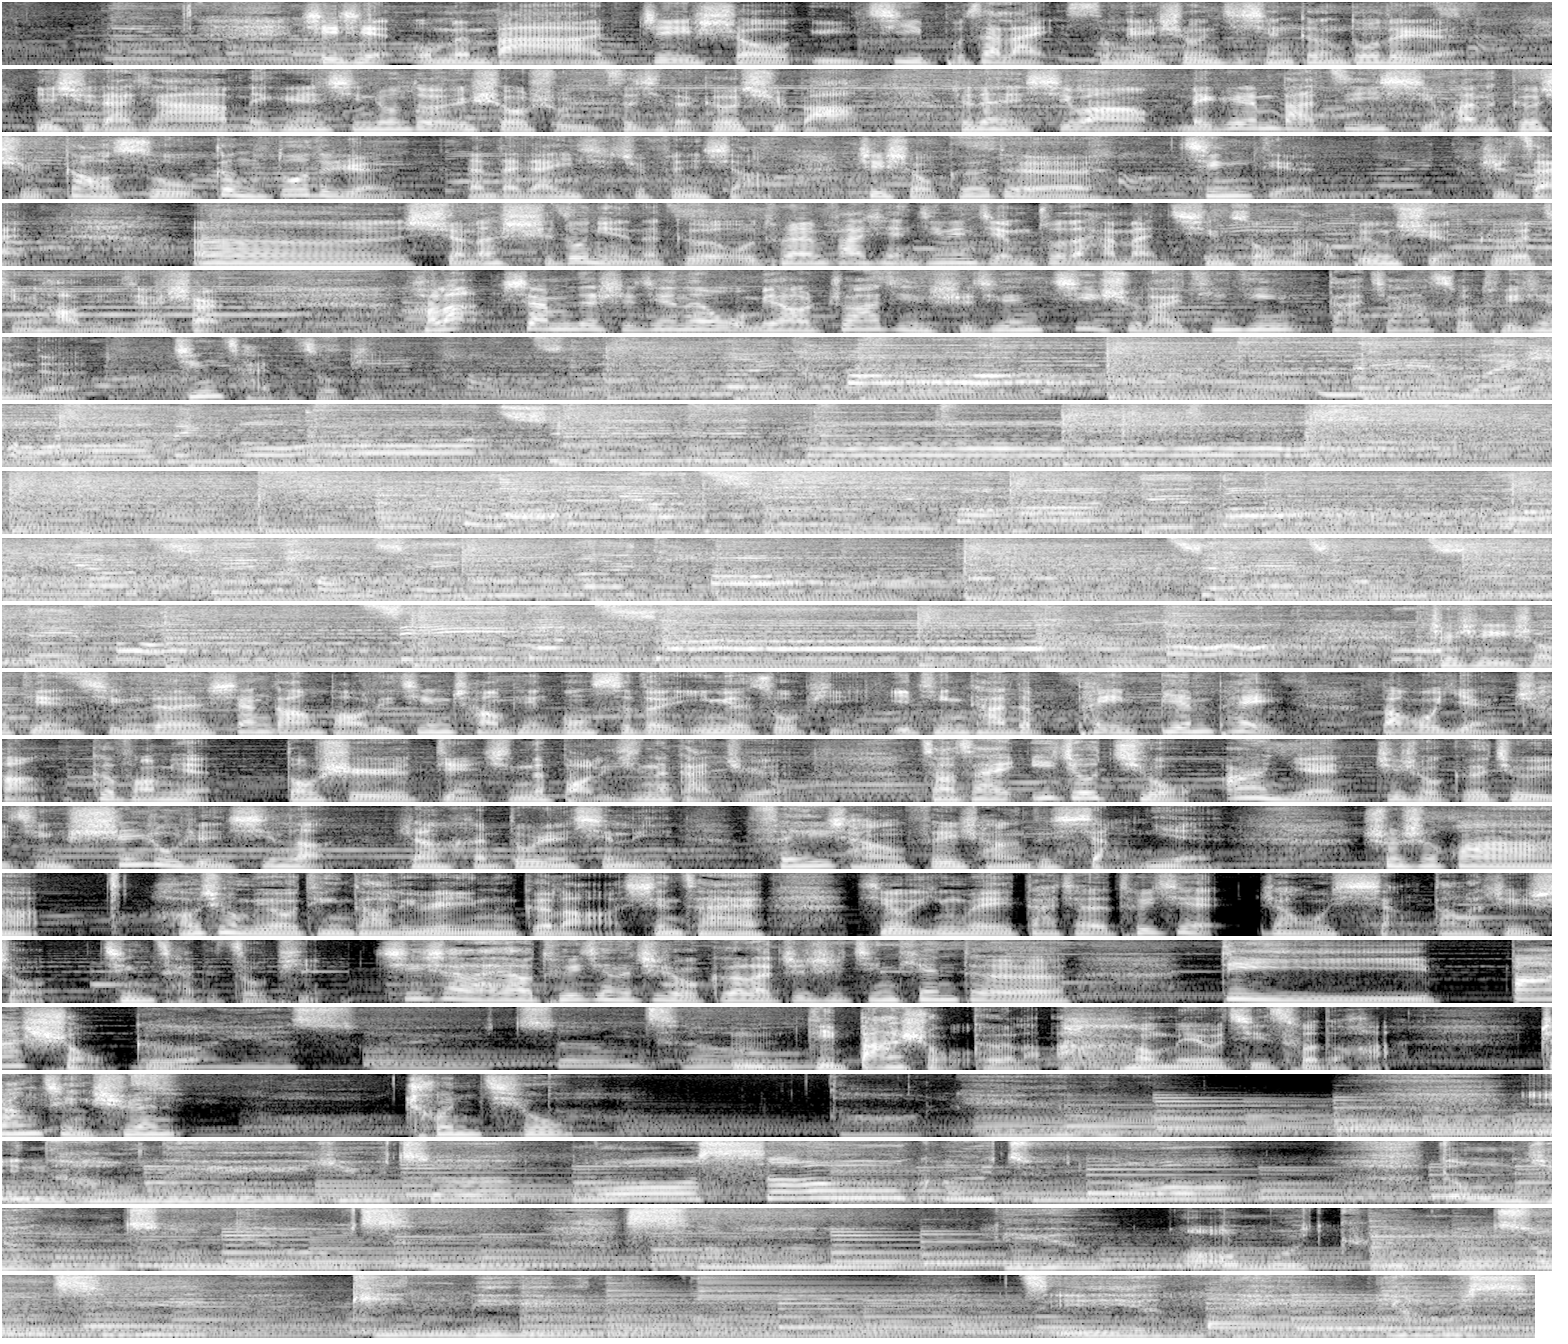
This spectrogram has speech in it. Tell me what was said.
谢谢，我们把这首《雨季不再来》送给收音机前更多的人。也许大家每个人心中都有一首属于自己的歌曲吧。真的很希望每个人把自己喜欢的歌曲告诉更多的人，让大家一起去分享这首歌的经典之在。嗯，选了十多年的歌，我突然发现今天节目做的还蛮轻松的，不用选歌，挺好的一件事儿。好了，下面的时间呢，我们要抓紧时间继续来听听大家所推荐的精彩的作品。这是一首典型的香港宝丽金唱片公司的音乐作品，一听它的配编配，包括演唱各方面，都是典型的宝丽金的感觉。早在一九九二年，这首歌就已经深入人心了，让很多人心里非常非常的想念。说实话，好久没有听到李瑞英的歌了，现在又因为大家的推荐，让我想到了这首精彩的作品。接下来要推荐的这首歌了，这是今天的第。八首歌，嗯，第八首歌了，我没有记错的话，张敬轩《春秋》。然后你要着我手拒绝我，动人像友情深了，我没权终止见面，只因你有事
